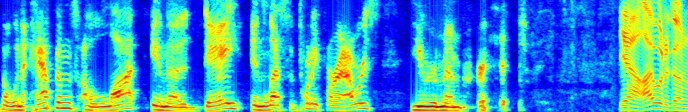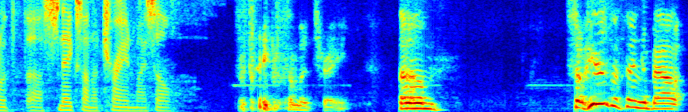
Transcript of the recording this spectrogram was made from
but when it happens a lot in a day in less than 24 hours, you remember it. Yeah, I would have gone with uh, snakes on a train myself. Snakes on a train. Um so here's the thing about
